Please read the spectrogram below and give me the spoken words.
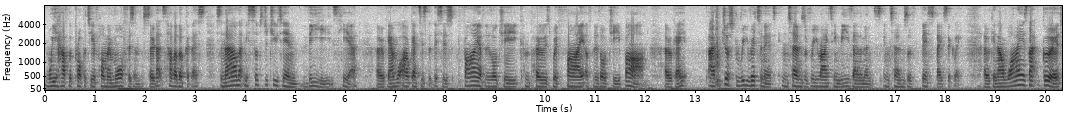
we have the property of homomorphism. So let's have a look at this. So now let me substitute in these here. Okay, and what I'll get is that this is phi of little g composed with phi of little g bar. Okay, I've just rewritten it in terms of rewriting these elements in terms of this, basically. Okay, now why is that good?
